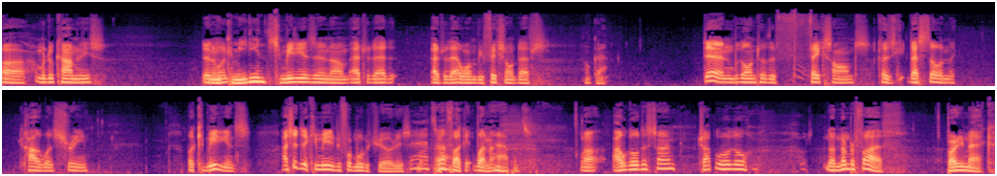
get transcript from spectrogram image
Uh, I'm gonna do comedies. Then You I'm mean gonna comedians? comedians, and um, after that, after that one, be fictional deaths. Okay. Then we go into the fake songs because that's still in the Hollywood stream. But comedians, I should do comedians before movie trilogies. That's right. fuck it, why That happens. Uh, I'll go this time. Chopper will go. No, number five, Bernie Mac.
